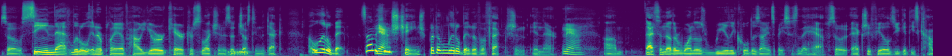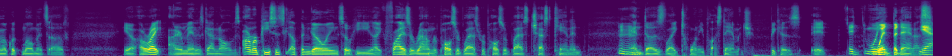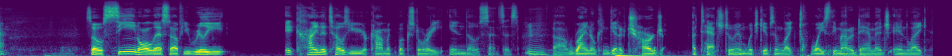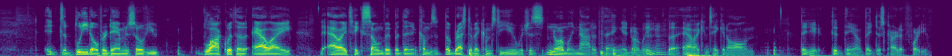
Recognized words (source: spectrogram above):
So seeing that little interplay of how your character selection is adjusting the deck a little bit. It's not a Yeah. huge change, but a little bit of affection in there. Yeah. Um, that's another one of those really cool design spaces that they have. So it actually feels you get these comic book moments of, you know, all right, Iron Man has gotten all of his armor pieces up and going, so he like flies around, repulsor blast, repulsor blast, chest cannon, Mhm. and does like twenty plus damage because it It went bananas. Yeah. So seeing all that stuff, you really, it kind of tells you your comic book story in those senses. Mhm. Uh, Rhino can get a charge attached to him, which gives him like twice the amount of damage and like it's a bleed over damage. So if you block with an ally, the ally takes some of it, but then it comes the rest of it comes to you, which is normally not a thing. It normally Mhm. the ally can take it all and they do- you know they discard it for you.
